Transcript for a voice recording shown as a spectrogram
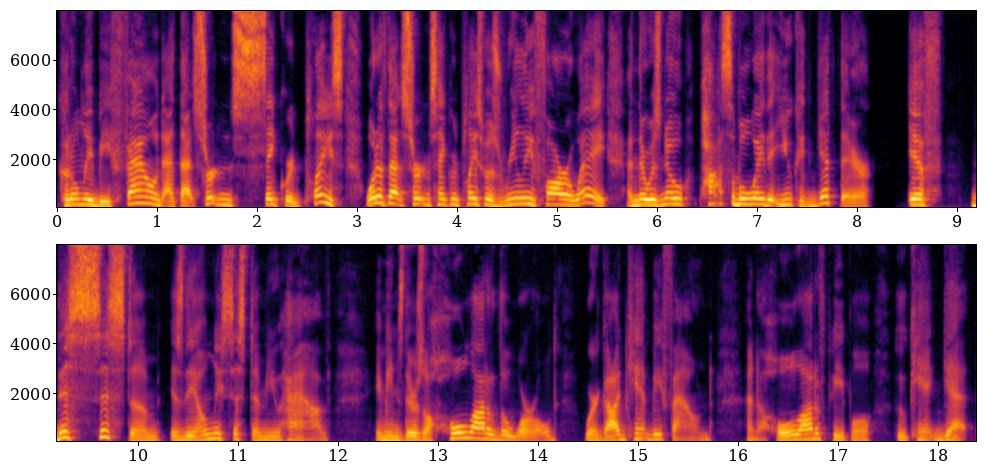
could only be found at that certain sacred place, what if that certain sacred place was really far away and there was no possible way that you could get there? If this system is the only system you have, it means there's a whole lot of the world where God can't be found and a whole lot of people who can't get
